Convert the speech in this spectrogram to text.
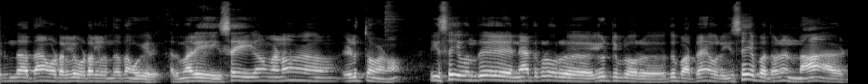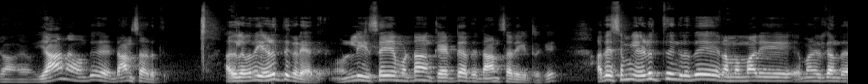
இருந்தால் தான் உடல் உடல் இருந்தால் தான் உயிர். அது மாதிரி இசையும் வேணும் எழுத்தும் வேணும். இசை வந்து நேற்று கூட ஒரு யூடியூப்பில் ஒரு இது பார்த்தேன். ஒரு இசையை பார்த்தோன்னே நான் யானை வந்து டான்ஸ் ஆடுது. அதில் வந்து எழுத்து கிடையாது. ஒன்லி இசையை மட்டும் கேட்டு அது டான்ஸ் ஆடிக்கிட்டு இருக்கு. அதே சமயம் எழுத்துங்கிறது நம்ம மாதிரி மனிதர்களுக்கு அந்த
